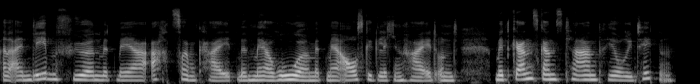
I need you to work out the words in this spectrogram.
ein Leben führen mit mehr Achtsamkeit, mit mehr Ruhe, mit mehr Ausgeglichenheit und mit ganz, ganz klaren Prioritäten.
